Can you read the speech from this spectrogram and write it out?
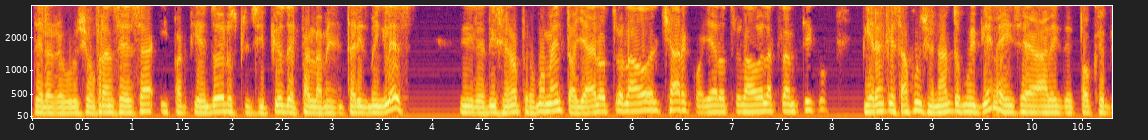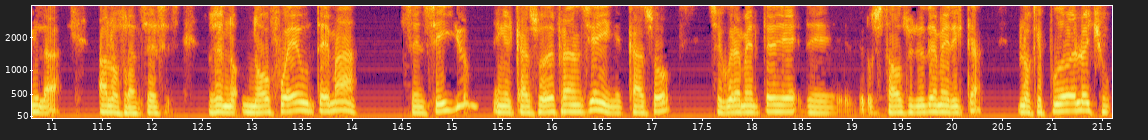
de la Revolución Francesa y partiendo de los principios del parlamentarismo inglés y les dice, no, pero un momento, allá del otro lado del charco, allá del otro lado del Atlántico, vieran que está funcionando muy bien, le dice Alex de Tocqueville a, a los franceses. Entonces, no, no fue un tema sencillo en el caso de Francia y en el caso seguramente de, los Estados Unidos de América, lo que pudo haberlo hecho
